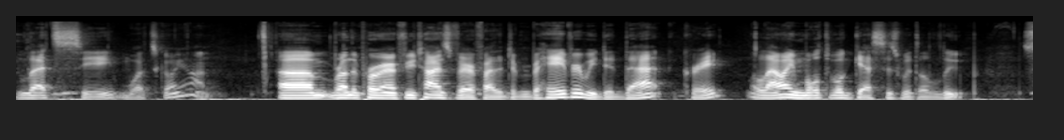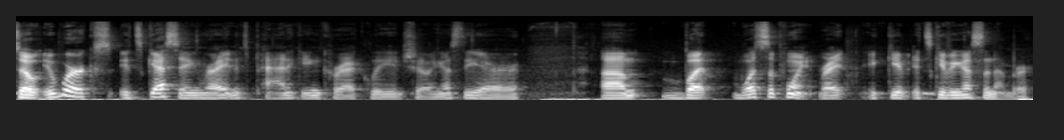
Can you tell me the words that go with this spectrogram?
let's see what's going on. Um, run the program a few times, verify the different behavior. We did that, great. Allowing multiple guesses with a loop. So it works, it's guessing, right? And it's panicking correctly and showing us the error. Um, but what's the point, right? It give, it's giving us the number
